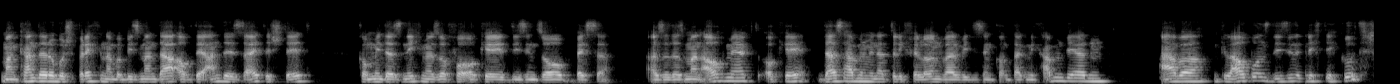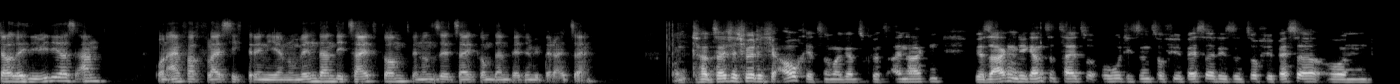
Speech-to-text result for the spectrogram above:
Man kann darüber sprechen, aber bis man da auf der anderen Seite steht, kommt mir das nicht mehr so vor, okay, die sind so besser. Also, dass man auch merkt, okay, das haben wir natürlich verloren, weil wir diesen Kontakt nicht haben werden. Aber glaub uns, die sind richtig gut. Schaut euch die Videos an und einfach fleißig trainieren. Und wenn dann die Zeit kommt, wenn unsere Zeit kommt, dann werden wir bereit sein. Und tatsächlich würde ich auch jetzt nochmal ganz kurz einhaken. Wir sagen die ganze Zeit so, oh, die sind so viel besser, die sind so viel besser. Und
